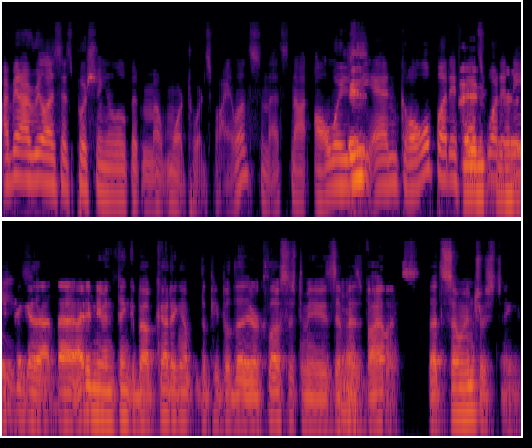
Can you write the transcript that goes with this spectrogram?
I mean, I realize that's pushing a little bit more towards violence, and that's not always Is- the end goal. But if I that's what it really needs, think about that. I didn't even think about cutting up the people that are closest to me as, Yeah. as violence. That's so interesting.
